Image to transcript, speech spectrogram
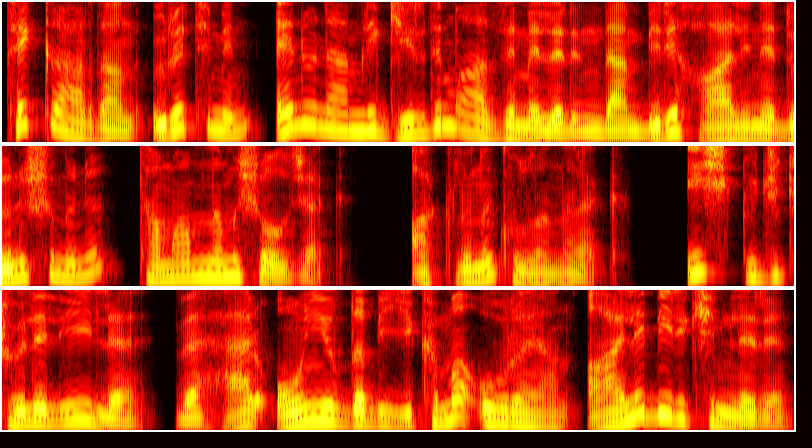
tekrardan üretimin en önemli girdi malzemelerinden biri haline dönüşümünü tamamlamış olacak. Aklını kullanarak, iş gücü köleliğiyle ve her 10 yılda bir yıkıma uğrayan aile birikimleri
